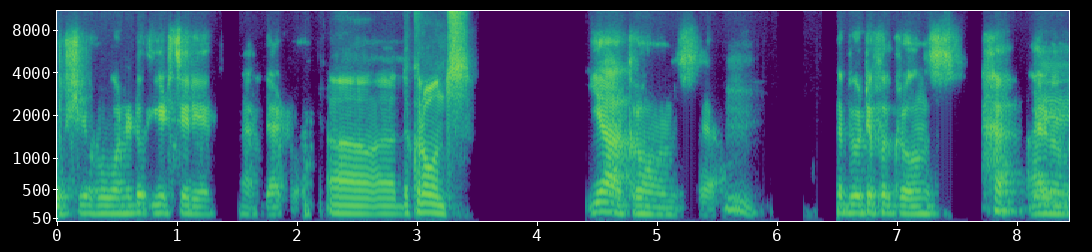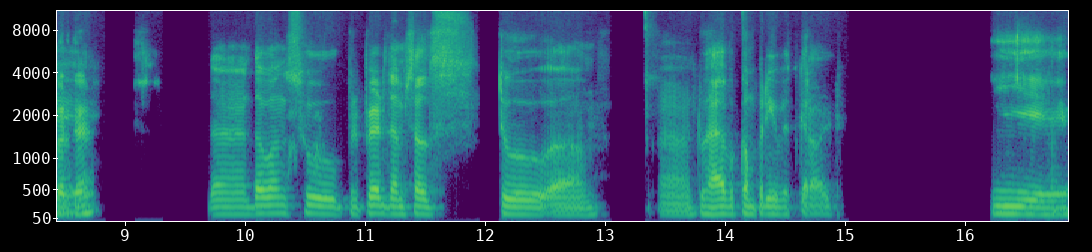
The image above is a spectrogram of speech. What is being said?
Mm. she who wanted to eat cereal. Yeah, that one. Uh, the crones. Yeah, crones. Yeah, Mm. the beautiful crones. I remember Yeah. them. The the ones who prepared themselves to um, uh, to have a company with Geralt. Yeah.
